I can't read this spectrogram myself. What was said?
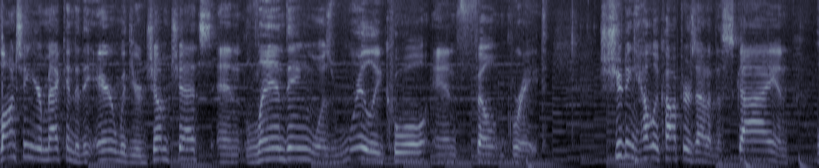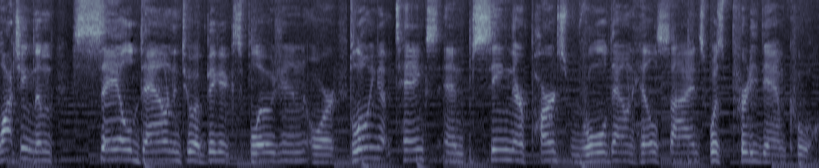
Launching your mech into the air with your jump jets and landing was really cool and felt great shooting helicopters out of the sky and watching them sail down into a big explosion or blowing up tanks and seeing their parts roll down hillsides was pretty damn cool.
